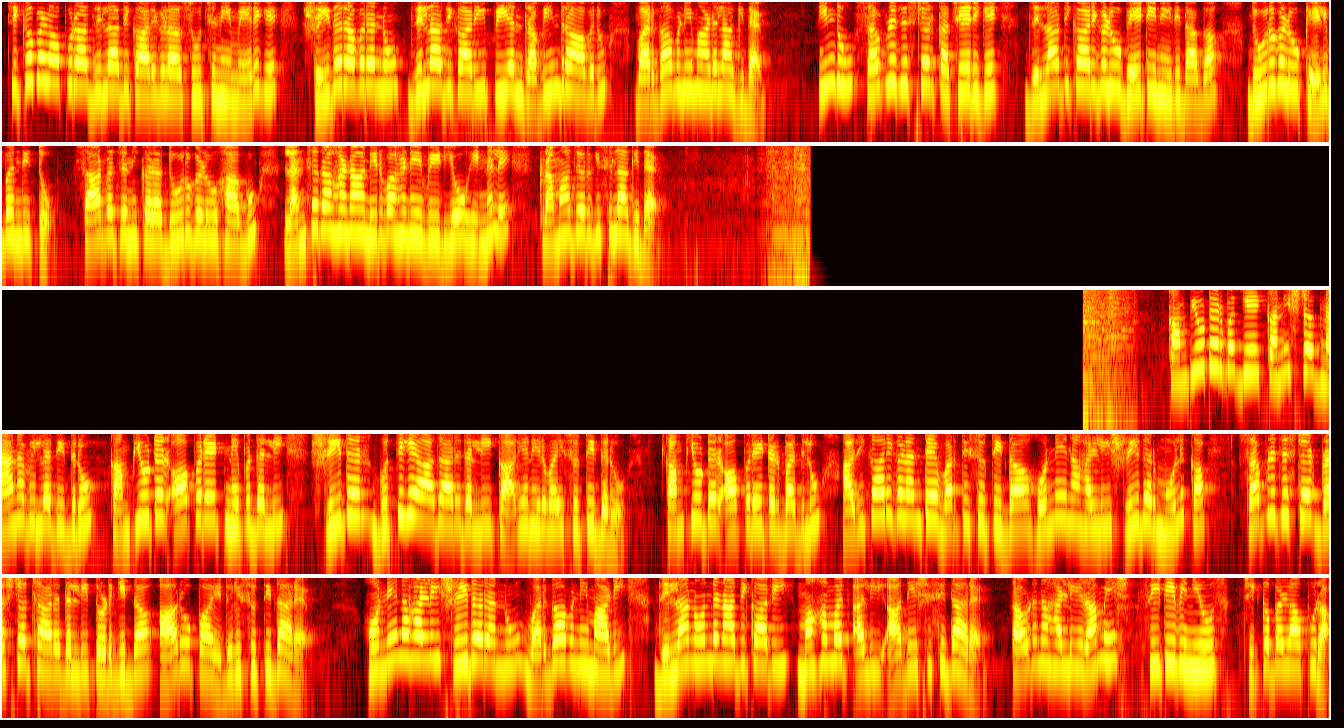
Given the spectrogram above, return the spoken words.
ಚಿಕ್ಕಬಳ್ಳಾಪುರ ಜಿಲ್ಲಾಧಿಕಾರಿಗಳ ಸೂಚನೆ ಮೇರೆಗೆ ಶ್ರೀಧರ್ ಅವರನ್ನು ಜಿಲ್ಲಾಧಿಕಾರಿ ಪಿಎನ್ ರವೀಂದ್ರ ಅವರು ವರ್ಗಾವಣೆ ಮಾಡಲಾಗಿದೆ. ಇಂದು ಸಬ್ ರಿಜಿಸ್ಟರ್ ಕಚೇರಿಗೆ ಜಿಲ್ಲಾಧಿಕಾರಿಗಳು ಭೇಟಿ ನೀಡಿದಾಗ ದೂರುಗಳು ಕೇಳಿಬಂದಿತ್ತು. ಸಾರ್ವಜನಿಕರ ದೂರುಗಳು ಹಾಗೂ ಲಂಚದ ಹಣ ನಿರ್ವಹಣೆ ವಿಡಿಯೋ ಹಿನ್ನೆಲೆ ಕ್ರಮ ಜರುಗಿಸಲಾಗಿದೆ. ಕಂಪ್ಯೂಟರ್ ಬಗ್ಗೆ ಕನಿಷ್ಠ ಜ್ಞಾನವಿಲ್ಲದಿದ್ದರೂ ಕಂಪ್ಯೂಟರ್ ಆಪರೇಟ್ ನೆಪದಲ್ಲಿ ಶ್ರೀಧರ್ ಗುತ್ತಿಗೆ ಆಧಾರದಲ್ಲಿ ಕಾರ್ಯನಿರ್ವಹಿಸುತ್ತಿದ್ದರು. ಕಂಪ್ಯೂಟರ್ ಆಪರೇಟರ್ ಬದಲು ಅಧಿಕಾರಿಗಳಂತೆ ವರ್ತಿಸುತ್ತಿದ್ದ ಹೊನ್ನೇನಹಳ್ಳಿ ಶ್ರೀಧರ್ ಮೂಲಕ ಸಬ್ ರಿಜಿಸ್ಟರ್ ಭ್ರಷ್ಟಾಚಾರದಲ್ಲಿ ತೊಡಗಿದ್ದ ಆರೋಪ ಎದುರಿಸುತ್ತಿದ್ದಾರೆ. ಹೊನ್ನೇನಹಳ್ಳಿ ಶ್ರೀಧರ್ ಅನ್ನು ವರ್ಗಾವಣೆ ಮಾಡಿ ಜಿಲ್ಲಾ ನೋಂದಣಾಧಿಕಾರಿ ಮಹಮ್ಮದ್ ಅಲಿ ಆದೇಶಿಸಿದ್ದಾರೆ. Thoudanahalli Ramesh, CTV news, Chikkaballapur.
